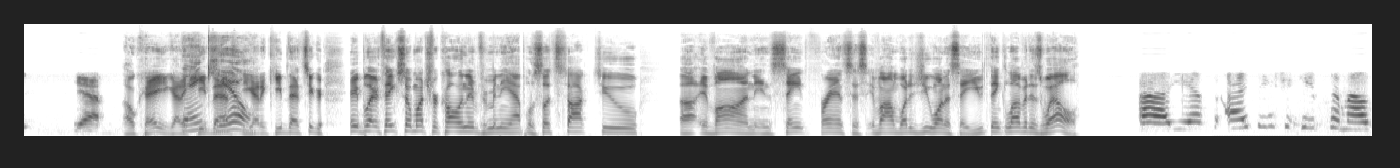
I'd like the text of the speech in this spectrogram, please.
It- yeah. Okay, you got to Thank keep that. you. You got to keep that secret. Hey, Blair, thanks so much for calling in from Minneapolis. Let's talk to uh, Yvonne in St. Francis. Yvonne, what did you want to say? You think love it as well? Uh, yes, I think she keeps her mouth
